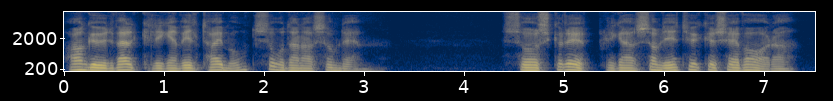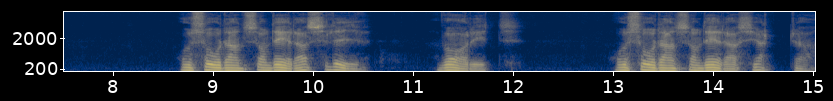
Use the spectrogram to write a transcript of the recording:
om Gud verkligen vill ta emot sådana som dem. Så skröpliga som de tycker sig vara och sådant som deras liv varit och sådant som deras hjärta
